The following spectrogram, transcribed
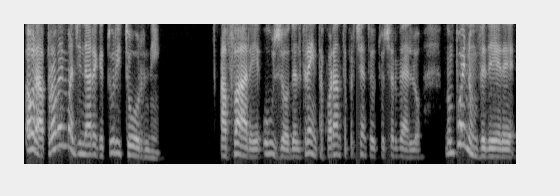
Ora, prova a immaginare che tu ritorni a fare uso del 30-40% del tuo cervello, non puoi non vedere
